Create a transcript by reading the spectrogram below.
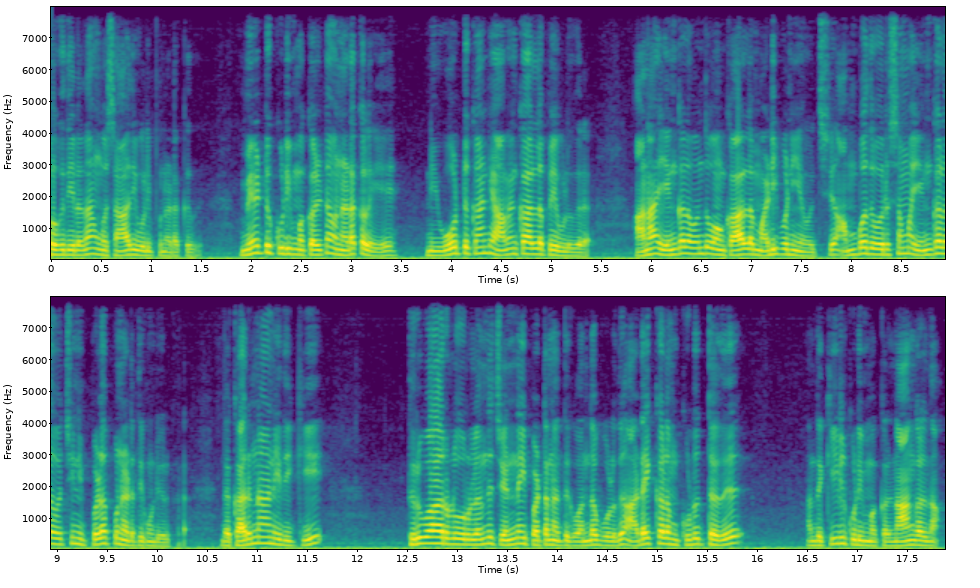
பகுதியில் தான் உங்கள் சாதி ஒழிப்பு நடக்குது. மேட்டுக்குடி மக்கள்கிட்ட அவன் நடக்கலையே. நீ ஓட்டுக்காண்டி அவன் காலில் போய் விழுகிற. ஆனால் எங்களை வந்து உன் காலில் மடிப்பணியை வச்சு ஐம்பது வருஷமாக எங்களை வச்சு நீ பிழப்பு நடத்தி கொண்டு இருக்கிற இந்த கருணாநிதிக்கு திருவாரூர்லேருந்து சென்னை பட்டணத்துக்கு வந்த பொழுது அடைக்கலம் கொடுத்தது அந்த கீழ்குடி மக்கள் நாங்கள் தான்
